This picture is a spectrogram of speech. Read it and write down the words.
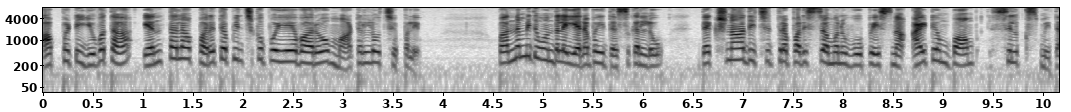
అప్పటి యువత ఎంతలా పరితపించుకుపోయేవారో మాటల్లో చెప్పలేం. పంతొమ్మిది వందల ఎనభై దశకంలో దక్షిణాది చిత్ర పరిశ్రమను ఊపేసిన item bomb Silk Smitha.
